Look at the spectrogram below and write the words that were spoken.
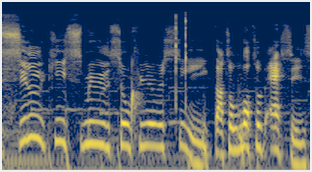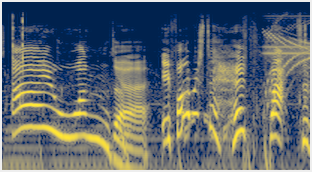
silky, smooth sulphurous sea. That's a lot of S's. I wonder if I was to head back to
